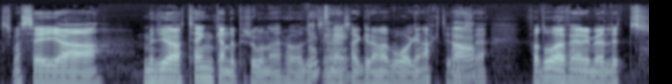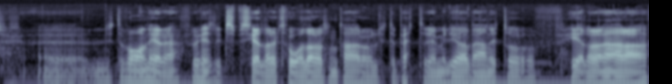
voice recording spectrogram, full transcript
ska man säga miljötänkande personer och lite Okej. mer så här gröna vågen-aktigt. Ja. För då är det väldigt eh, lite vanligare. För det finns lite speciellare tvålar och sånt här och lite bättre miljövänligt och hela den här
